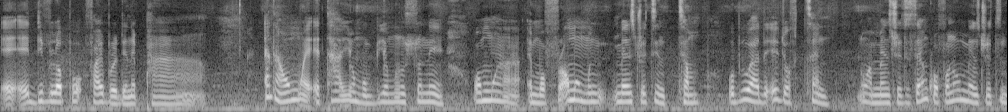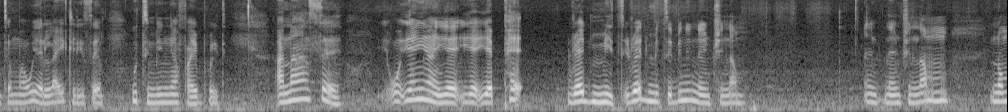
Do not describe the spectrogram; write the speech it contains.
ɛ ɛ develop fibroid no paa. Ɛna wɔn a ɛtaa yɛ wɔn bia mu nso ne wɔn a mmɔfra wɔn a wɔn menstruate ntɛm. Obi wɔ at the age of ten na wa menstruate. Sɛ nkurɔfoɔ no wɔn menstruate ntɛm a woyɛ likely sɛ wotumi nya fibroid. Anaasɛ yɛn a yɛ yɛ yɛpɛ red meat red meat ebi ne nantwinam. Nantwinam nom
